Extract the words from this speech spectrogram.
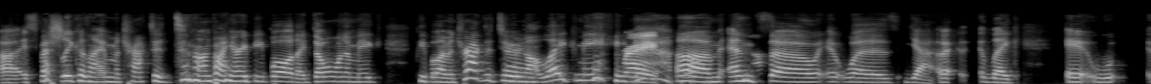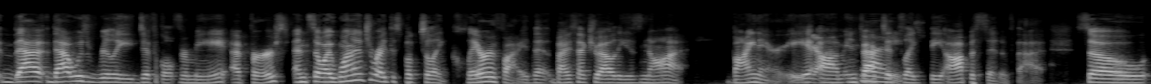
uh, especially because I'm attracted to non binary people and I don't want to make people I'm attracted to Right. not like me. Right. um, and so it was, yeah, uh, like it, that that was really difficult for me at first and so i wanted to write this book to like clarify that bisexuality is not binary Yeah. um in fact Right. it's like the opposite of that so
